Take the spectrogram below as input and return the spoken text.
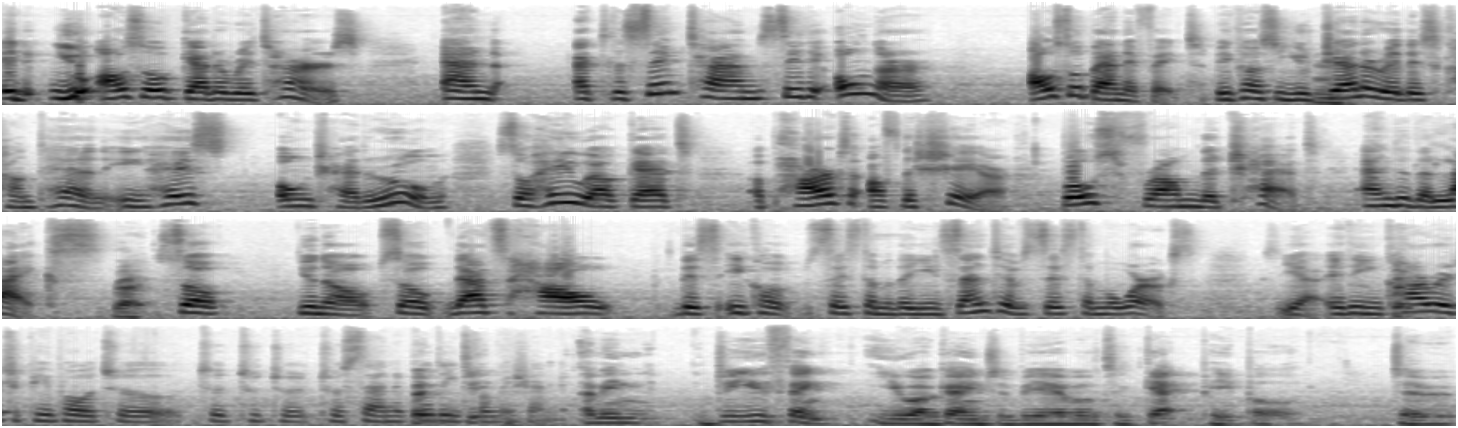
it you also get returns, and at the same time, city owner also benefit because you generate this content in his own chat room, so he will get a part of the share both from the chat and the likes. Right. So you know, so that's how this ecosystem, the incentive system works. Yeah, it encourages people to, to, to, to, to send good information. I mean, do you think you are going to be able to get people to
